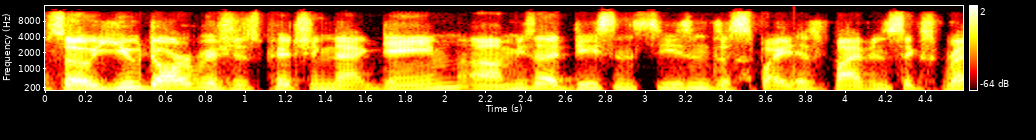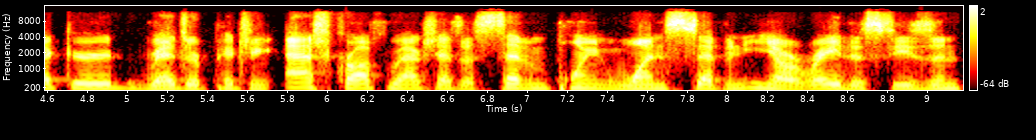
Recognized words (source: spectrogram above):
so you Darvish is pitching that game. Um, he's had a decent season despite his five and six record. Reds are pitching Ashcraft, who actually has a 7.17 ERA this season.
